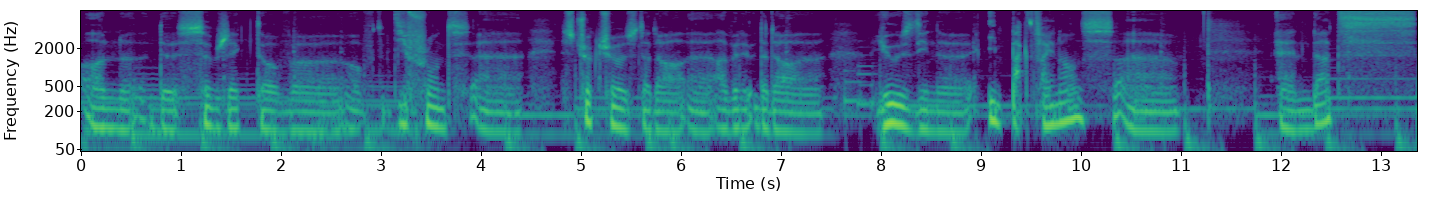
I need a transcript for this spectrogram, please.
on the subject of, uh, of the different uh, structures that are uh, that are uh, used in uh, impact finance, and that's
